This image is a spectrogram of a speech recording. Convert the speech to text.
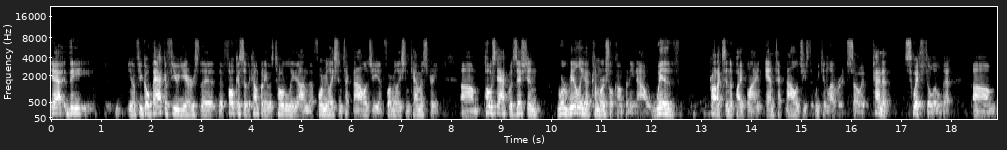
Yeah, the you know, if you go back a few years, the, the focus of the company was totally on the formulation technology and formulation chemistry. Um, Post acquisition, we're really a commercial company now with products in the pipeline and technologies that we can leverage. So it kind of switched a little bit, um,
